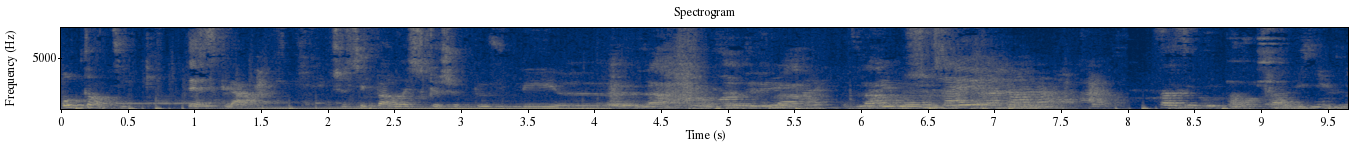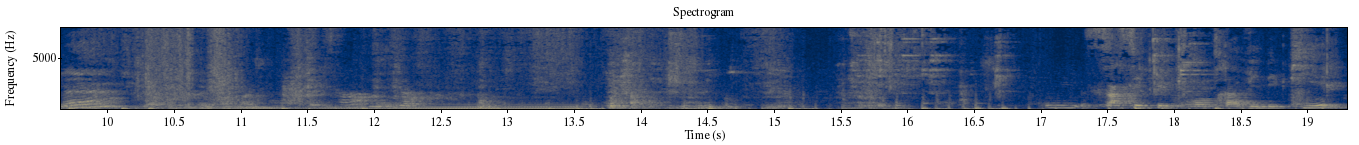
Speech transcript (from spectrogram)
authentiques d'esclaves. Je ne sais pas où est-ce que je peux vous les... Euh, là, là, là, vous les montrer. Ça, c'était pour entraver les mains. Ça, c'était pour entraver les pieds.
